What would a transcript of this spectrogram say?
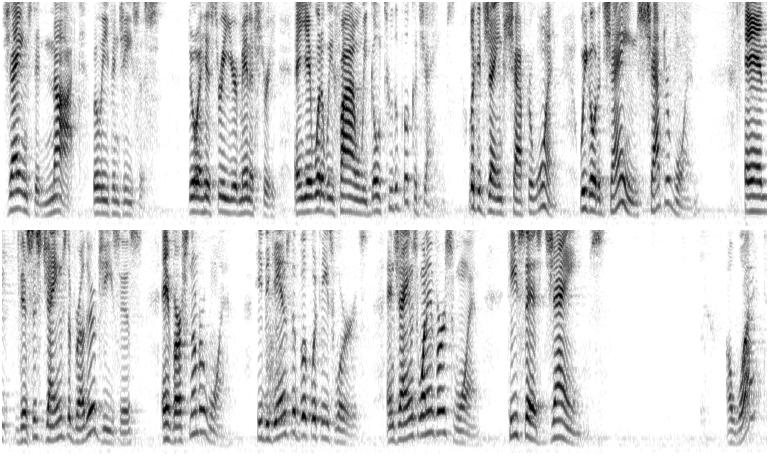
James did not believe in Jesus during his three year ministry. And yet, what do we find when we go to the book of James? Look at James chapter 1. We go to James chapter 1, and this is James, the brother of Jesus, in verse number 1. He begins the book with these words. In James 1 in verse 1, he says, James, a what?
